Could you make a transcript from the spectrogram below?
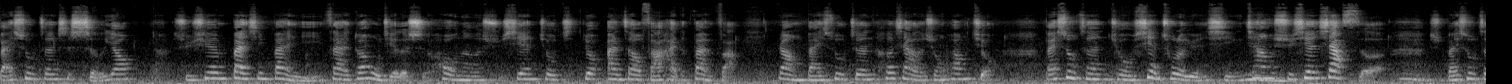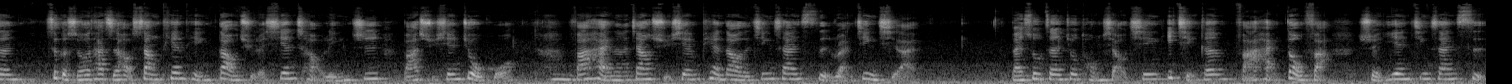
白素贞是蛇妖。”许仙半信半疑。在端午节的时候呢，许仙就就按照法海的办法。让白素贞喝下了雄黄酒，白素贞就现出了原形，将许仙吓死了。嗯、白素贞这个时候，她只好上天庭盗取了仙草灵芝，把许仙救活。嗯、法海呢，将许仙骗到了金山寺软禁起来。白素贞就同小青一起跟法海斗法，水淹金山寺，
